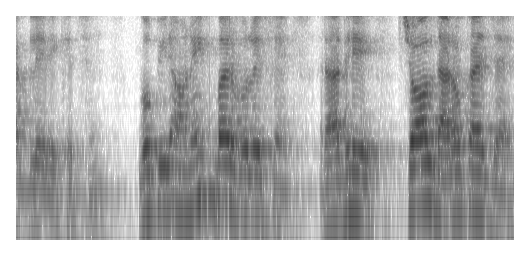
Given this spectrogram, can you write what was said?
আগলে রেখেছেন। গোপীরা অনেকবার বলেছে, রাধে, চল দ্বারকায় যায়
